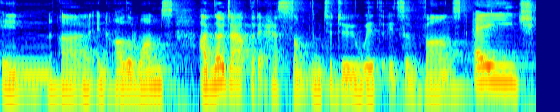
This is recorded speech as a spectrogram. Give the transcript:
in uh, in other ones. I've no doubt that it has something to do with its advanced age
